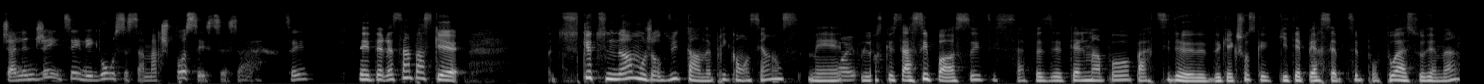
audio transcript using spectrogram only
challenger. L'ego, ça ne marche pas. C'est. C'est intéressant parce que ce que tu nommes aujourd'hui, tu en as pris conscience, mais lorsque ça s'est passé, ça faisait tellement pas partie de, quelque chose qui était perceptible pour toi, assurément.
